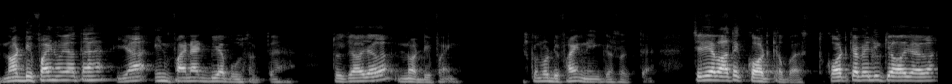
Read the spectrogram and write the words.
नॉट डिफाइन हो जाता है, या इनफाइनाइट भी आप बोल सकते हैं। तो क्या हो जाएगा? नॉट डिफाइन इसको हम लोग डिफाइन नहीं कर सकते हैं। चलिए अब आते हैं कॉड के पास। तो कॉड का वैल्यू क्या हो जाएगा?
